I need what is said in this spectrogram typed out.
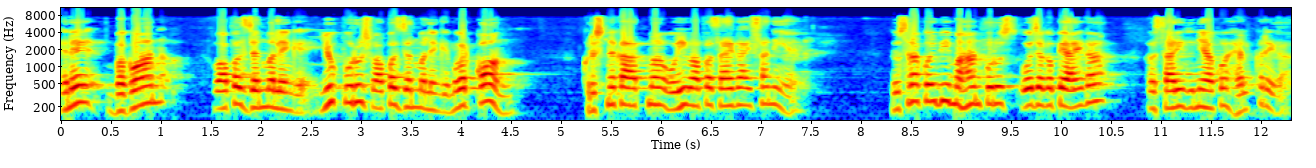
यानी भगवान वापस जन्म लेंगे, युग पुरुष वापस जन्म लेंगे, मगर कौन? कृष्ण का आत्मा वही वापस आएगा, ऐसा नहीं है। दूसरा कोई भी महान पुरुष वो जगह पे आएगा और सारी दुनिया को हेल्प करेगा।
